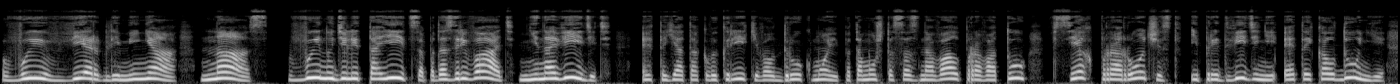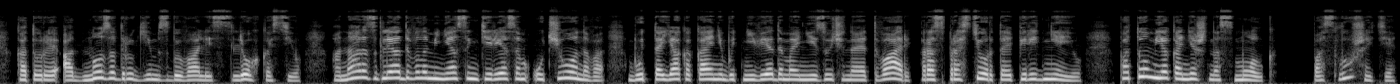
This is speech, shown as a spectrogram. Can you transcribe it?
вы ввергли меня, нас, вынудили таиться, подозревать, ненавидеть! Это я так выкрикивал, друг мой, потому что сознавал правоту всех пророчеств и предвидений этой колдуньи, которые одно за другим сбывались с легкостью. Она разглядывала меня с интересом ученого, будто я какая-нибудь неведомая неизученная тварь, распростертая перед нею. Потом я, конечно, смолк. «Послушайте»,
